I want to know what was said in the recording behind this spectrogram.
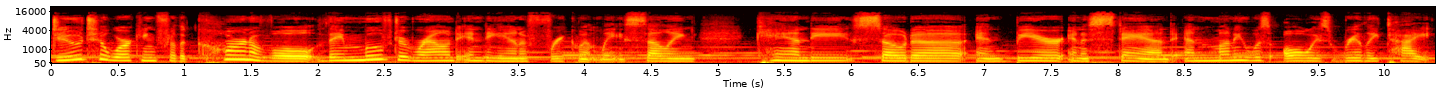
Due to working for the carnival, they moved around Indiana frequently, selling candy, soda, and beer in a stand, and money was always really tight.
